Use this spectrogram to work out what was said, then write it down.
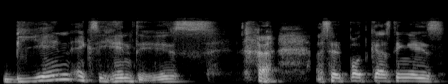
bien exigente, es hacer podcasting es,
